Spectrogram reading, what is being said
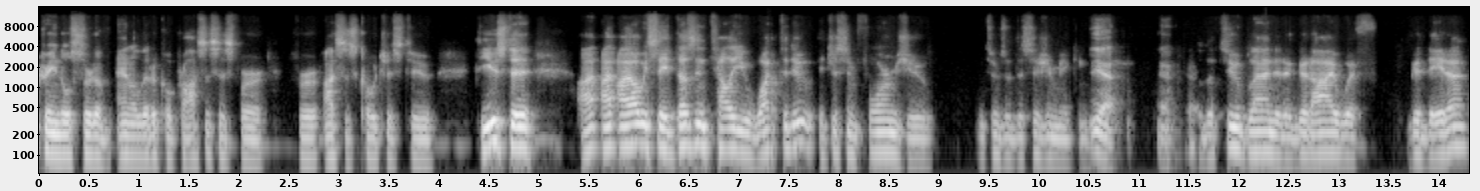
creating those sort of analytical processes for for us as coaches to to use to. I, I always say it doesn't tell you what to do; it just informs you in terms of decision making. Yeah. Yeah the two blended, a good eye with good data,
